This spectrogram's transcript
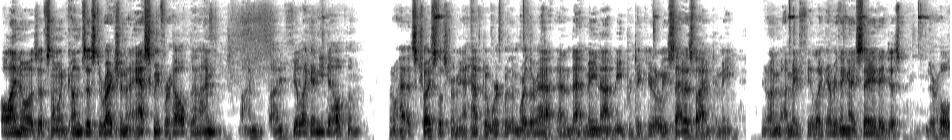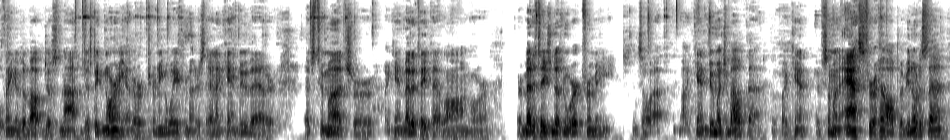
All I know is if someone comes this direction and asks me for help, then I'm I'm I feel like I need to help them. Have, it's choiceless for me. I have to work with them where they're at, and that may not be particularly satisfying to me. You know, I'm, I may feel like everything I say, they just their whole thing is about just not just ignoring it or turning away from it or saying I can't do that or that's too much or I can't meditate that long or or meditation doesn't work for me. And so I, I can't do much about that. If I can't, if someone asks for help, have you noticed that?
